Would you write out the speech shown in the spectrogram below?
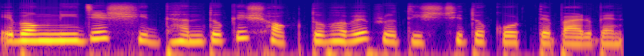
এবং নিজের সিদ্ধান্তকে শক্তভাবে প্রতিষ্ঠিত করতে পারবেন।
